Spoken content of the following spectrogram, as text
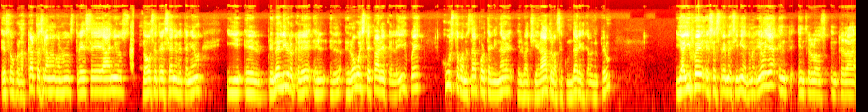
eso, las cartas eran con unos 13 años, 12, 13 años que teníamos. Y el primer libro que leí, el, el, Lobo Estepario que leí fue justo cuando estaba por terminar el bachillerato, la secundaria que se llama en el Perú. Y ahí fue ese estremecimiento. ¿no? Yo ya entre, los, entre la,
